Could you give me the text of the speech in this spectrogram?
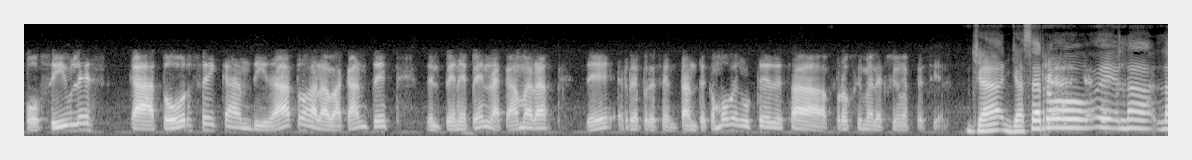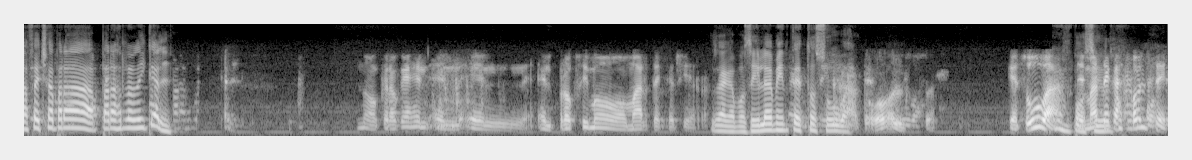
posibles 14 candidatos a la vacante del PNP en la Cámara de Representantes. ¿Cómo ven ustedes esa próxima elección especial? ¿Ya, ya cerró eh, la, la, fecha para, para Radical? No, creo que es el, el, el, próximo martes que cierra. O sea, que posiblemente esto suba. Que suba, de más de 14.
